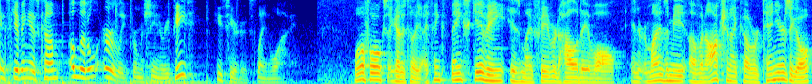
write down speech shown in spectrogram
Thanksgiving has come a little early for Machinery Pete. He's here to explain why. Well, folks, I got to tell you, I think Thanksgiving is my favorite holiday of all, and it reminds me of an auction I covered 10 years ago,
